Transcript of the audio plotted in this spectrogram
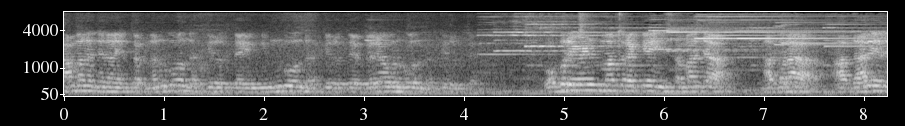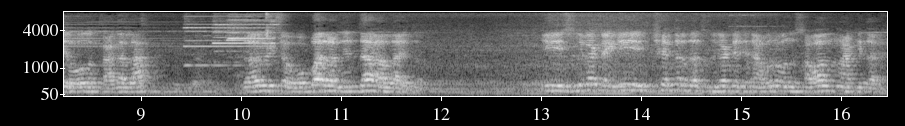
ಸಾಮಾನ್ಯ ಜನ ಇರ್ತಾರೆ. ನನಗೂ ಒಂದು ಹಕ್ಕಿರುತ್ತೆ ನಿಮಗೂ ಒಂದು ಹಕ್ಕಿರುತ್ತೆ ಬೇರೆಯವ್ರಿಗೂ ಒಂದು ಹಕ್ಕಿರುತ್ತೆ ಒಬ್ಬರು ಹೇಳಿದ ಮಾತ್ರಕ್ಕೆ ಈ ಸಮಾಜ ಆ ಥರ ಆ ದಾರಿಯಲ್ಲಿ ಹೋಗೋಕ್ಕಾಗಲ್ಲ. ದಯವಿಟ್ಟು ಒಬ್ಬರ ನಿರ್ಧಾರ ಅಲ್ಲ ಇದು. ಈ ಸುಲಿಗಟ್ಟೆ ಇಡೀ ಕ್ಷೇತ್ರದ ಸುಲಿಗಟ್ಟೆ ಜನ ಅವರು ಒಂದು ಸವಾಲನ್ನು ಹಾಕಿದ್ದಾರೆ.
